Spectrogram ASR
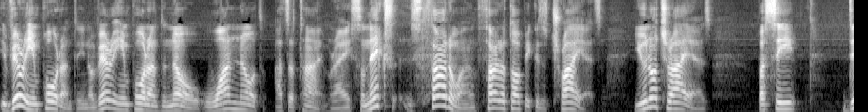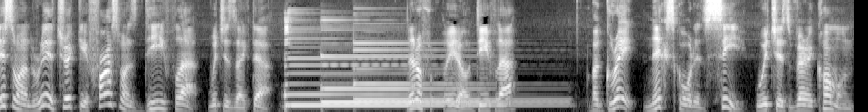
Very important, you know, very important to know one note at a time, right? So next, third one, third topic is triads. You know triads, but see, this one really tricky. First one is D flat, which is like that. Little, you know, D flat. But great, next chord is C, which is very common.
